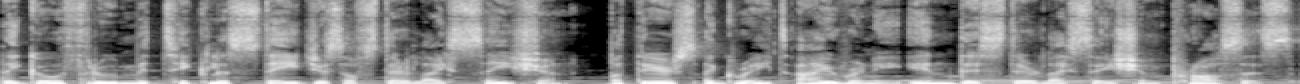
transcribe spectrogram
they go through meticulous stages of sterilization. But there's a great irony in this sterilization process,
